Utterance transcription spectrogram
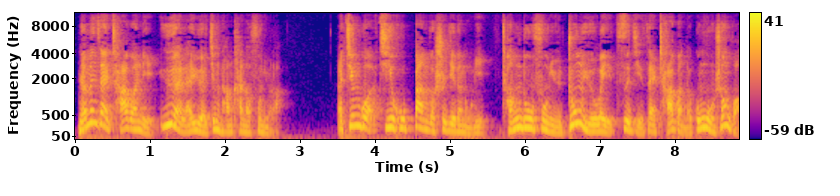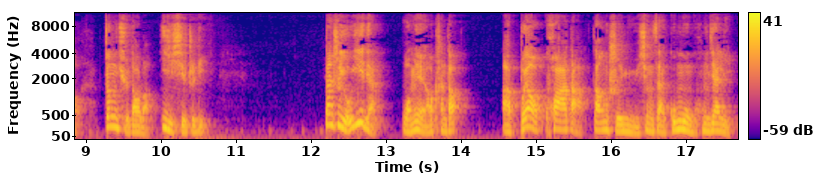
人们在茶馆里越来越经常看到妇女了。啊，经过几乎半个世纪的努力，成都妇女终于为自己在茶馆的公共生活争取到了一席之地。但是有一点，我们也要看到，啊，不要夸大当时女性在公共空间里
